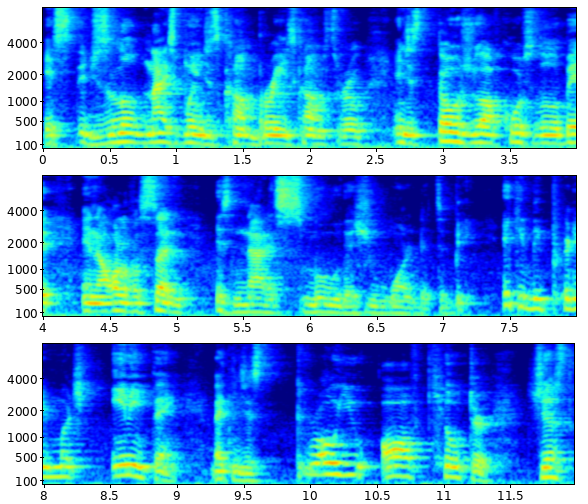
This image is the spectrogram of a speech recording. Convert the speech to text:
It's, it's just a little nice wind just come, breeze comes through and just throws you off course a little bit, and all of a sudden it's not as smooth as you wanted it to be. It can be pretty much anything that can just throw you off kilter just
